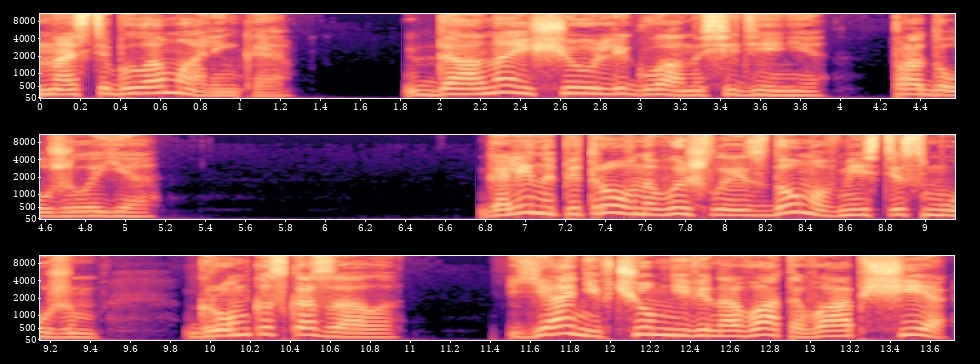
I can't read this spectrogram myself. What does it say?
Настя была маленькая. Да она еще легла на сиденье, продолжила я. Галина Петровна вышла из дома вместе с мужем, громко сказала, «Я ни в чем не виновата вообще!»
